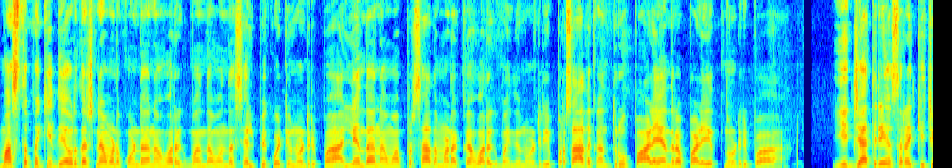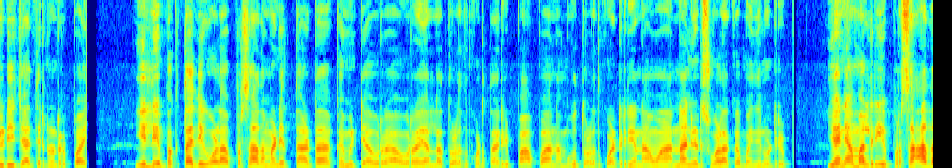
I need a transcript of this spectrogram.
ಮಸ್ತ್ ಪಕ್ಕಿ ದೇವ್ರ ದರ್ಶನ ಮಾಡ್ಕೊಂಡು ನಾವು ಹೊರಗೆ ಬಂದ ಒಂದು ಸೆಲ್ಫಿ ಕೊಟ್ಟಿವಿ ನೋಡ್ರಿಪ್ಪ. ಅಲ್ಲಿಂದ ನಾವು ಪ್ರಸಾದ ಮಾಡಕ್ಕೆ ಹೊರಗೆ ಬಂದಿವಿ ನೋಡ್ರಿ. ಪ್ರಸಾದಕ್ಕಂತರೂ ಪಾಳೆ ಅಂದ್ರೆ ಪಾಳೆ ಇತ್ತು ನೋಡ್ರಿಪ್ಪ. ಈ ಜಾತ್ರೆ ಹೆಸರ ಕಿಚಡಿ ಜಾತ್ರೆ ನೋಡ್ರಿಪ್ಪ. ಇಲ್ಲಿ ಭಕ್ತಾದಿಗಳ ಪ್ರಸಾದ ಮಾಡಿದ ತಾಟ, ಕಮಿಟಿ ಅವರ ಅವರ ಎಲ್ಲ ತೊಳೆದು ಕೊಡ್ತಾರ್ರಿ. ಪಾಪ ನಮಗೂ ತೊಳೆದು ಕೊಟ್ರಿ. ನಾವು ಅನ್ನ ನಡೆಸ್ಕೊಳಕ್ಕೆ ಬಂದಿ ನೋಡ್ರಿ ಏನು ಅಮಲ್ರಿ ಪ್ರಸಾದ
